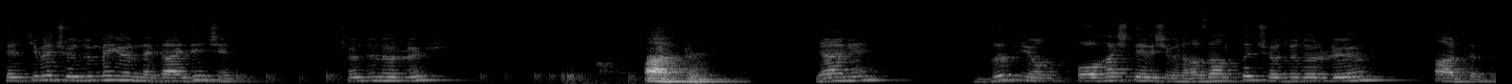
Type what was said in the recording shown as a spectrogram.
Tepkime çözünme yönüne kaydığı için çözünürlük arttı. Yani zıt iyon OH derişimini azalttı, çözünürlüğü artırdı.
